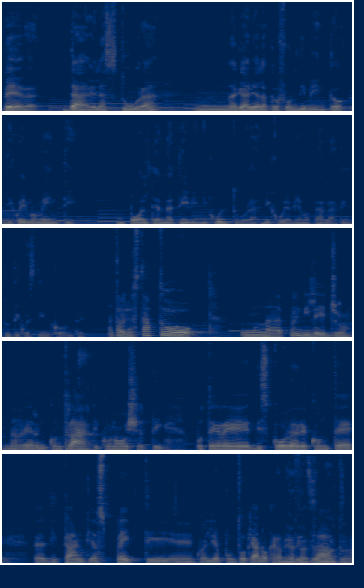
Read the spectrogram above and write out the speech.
per dare la stura magari all'approfondimento di quei momenti un po' alternativi di cultura di cui abbiamo parlato in tutti questi incontri. Antonio, è stato un privilegio davvero incontrarti, eh. conoscerti, poter discorrere con te eh, di tanti aspetti, eh, quelli appunto che hanno caratterizzato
